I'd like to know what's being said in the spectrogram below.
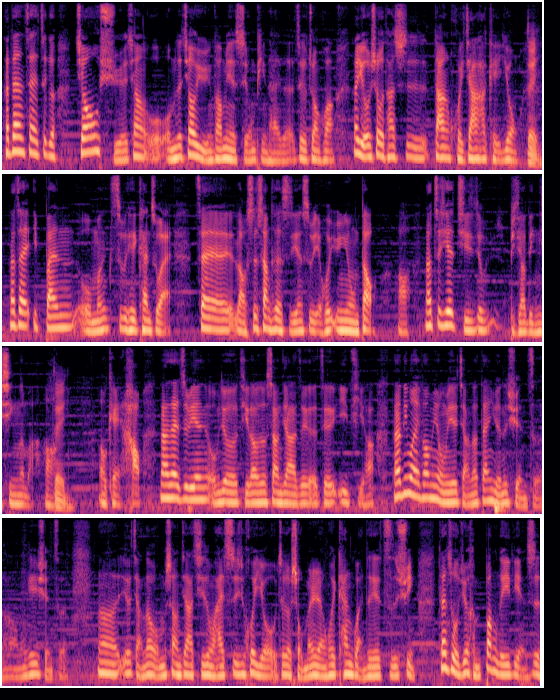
那但是在这个教学，像我我们的教育云方面使用平台的这个状况，那有的时候它是当然回家它可以用。对。那在一般我们是不是可以看出来，在老师上课的时间是不是也会运用到？啊，那这些其实就比较零星了嘛，啊，对。OK，好，那在这边我们就提到说上架这个这个议题哈。那另外一方面，我们也讲到单元的选择啊，我们可以选择。那有讲到我们上架，其实我还是会有这个守门人会看管这些资讯。但是我觉得很棒的一点是，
